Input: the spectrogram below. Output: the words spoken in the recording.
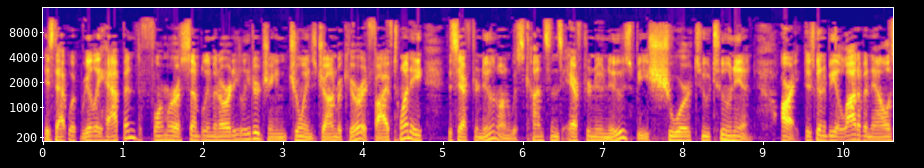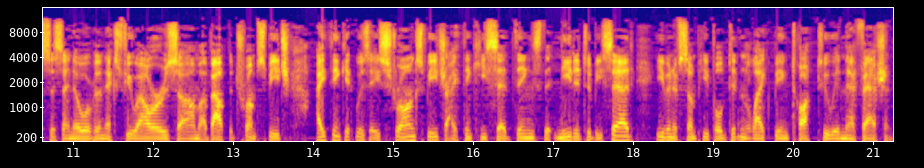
Is that what really happened? The former Assembly Minority Leader joins John Mercure at 520 this afternoon on Wisconsin's Afternoon News. Be sure to tune in. All right, there's going to be a lot of analysis, I know, over the next few hours um, about the Trump speech. I think it was a strong speech. I think he said things that needed to be said, even if some people didn't like being talked to in that fashion.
